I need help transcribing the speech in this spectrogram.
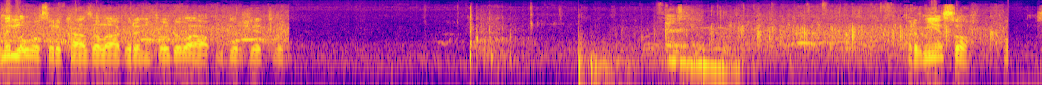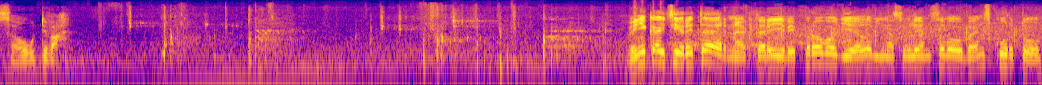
Velmi dlouho se dokázala Grenfeldová udržet. První so. Jsou dva. Vynikající return, který vyprovodil Venus Williamsovou Benskurtu.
